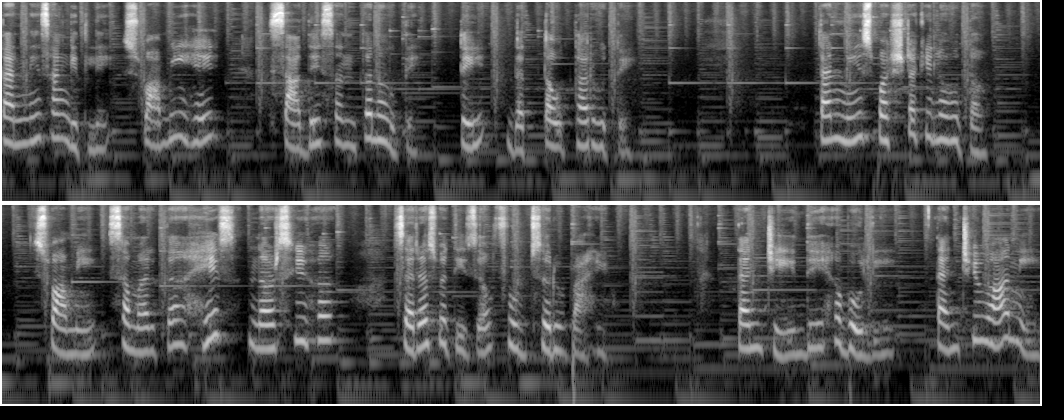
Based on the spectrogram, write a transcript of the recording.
त्यांनी सांगितले स्वामी हे साधे संत नव्हते ते दत्तावतार होते. त्यांनी स्पष्ट केलं होतं स्वामी समर्थ हेच नरसिंह सरस्वतीचं फूट स्वरूप आहे. त्यांची देहबोली त्यांची वाणी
